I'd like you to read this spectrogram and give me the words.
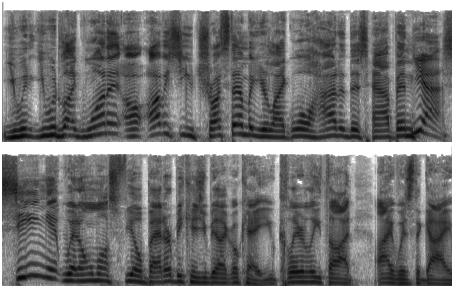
you would you would like want to. Uh, obviously, you trust them, but you're like, "Well, how did this happen?" Yeah. Seeing it would almost feel better because you'd be like, "Okay, you clearly thought I was the guy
